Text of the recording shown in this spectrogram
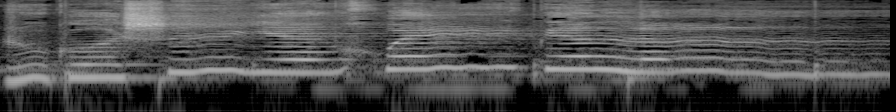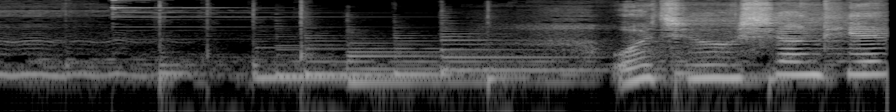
如果誓言会就像天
